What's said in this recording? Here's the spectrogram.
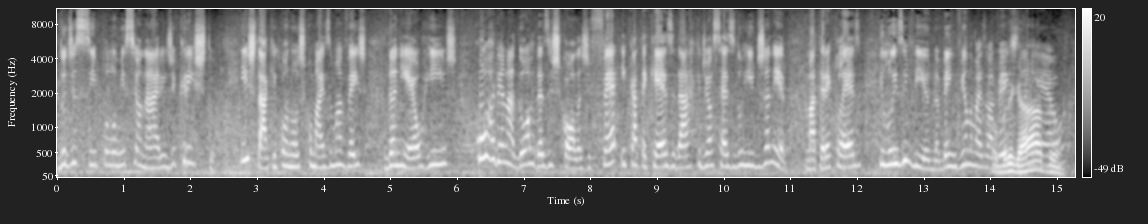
do discípulo missionário de Cristo. E está aqui conosco mais uma vez Daniel Rios, coordenador das escolas de fé e catequese da Arquidiocese do Rio de Janeiro, Mater Eclese e Luz e Vida. Bem-vindo mais uma Obrigado. vez, Daniel. Obrigado.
